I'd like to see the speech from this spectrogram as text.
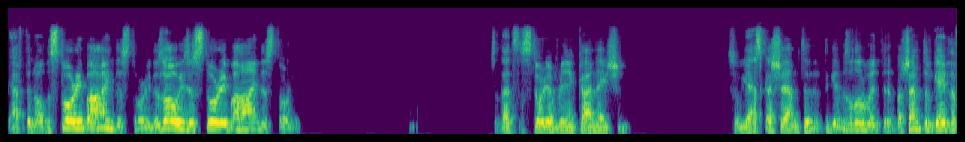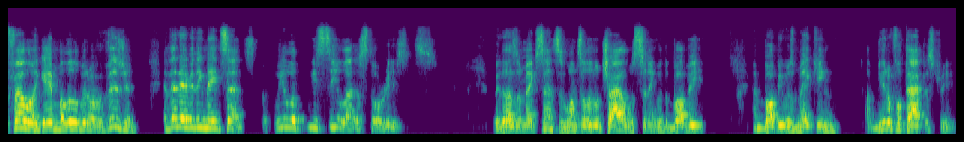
You have to know the story behind the story. There's always a story behind the story. So that's the story of reincarnation. So we ask Hashem to, to give us a little bit. Hashem gave the fellow, he gave him a little bit of a vision, and then everything made sense. But we look, we see a lot of stories. It's, it doesn't make sense. Once a little child was sitting with the Bobby, and Bobby was making a beautiful tapestry.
